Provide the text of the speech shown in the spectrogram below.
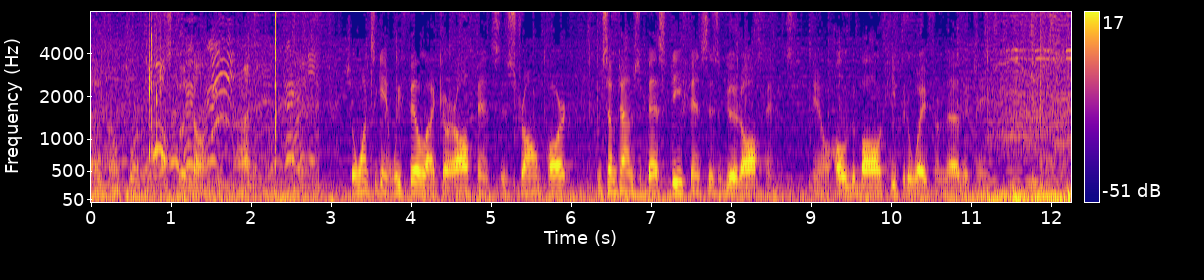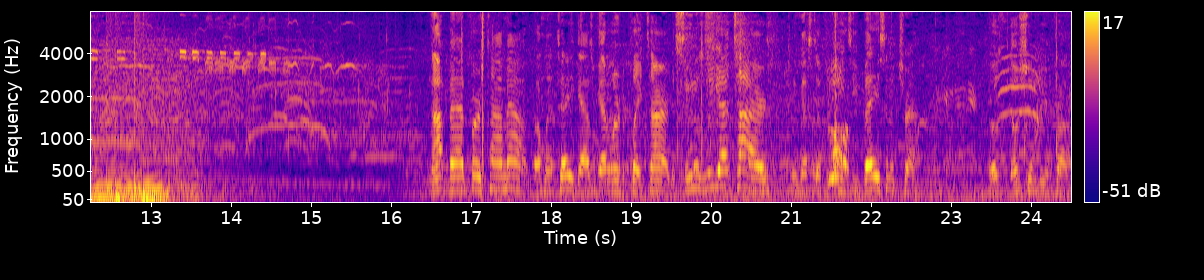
Okay, don't float it. Just put it on. All right. So once again, we feel like our offense is a strong part, and sometimes the best defense is a good offense. You know, hold the ball, keep it away from the other team. Not bad first time out. I'm going to tell you guys, we got to learn to play tired. As soon as we got tired, we messed up a PT base and a trap. Those, those shouldn't be a problem.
